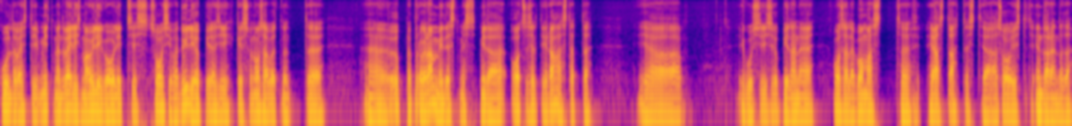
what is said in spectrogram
kuuldavasti mitmed välismaa ülikoolid siis soosivad üliõpilasi, kes on osa võtnud äh, õppeprogrammidest, mis, mida otseselt ei rahastata ja, ja kus siis õpilane osaleb omast äh, heast tahtest ja soovist end arendada.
